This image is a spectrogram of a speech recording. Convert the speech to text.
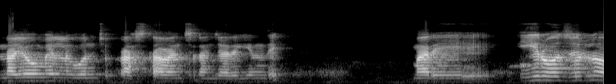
నయోమిల్ని గురించి ప్రస్తావించడం జరిగింది. మరి ఈ రోజుల్లో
